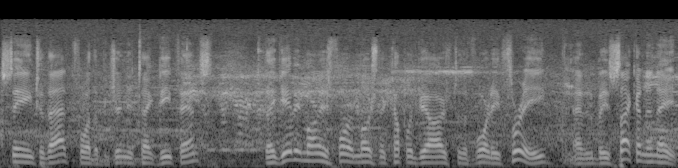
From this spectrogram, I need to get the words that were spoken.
seeing to that for the Virginia Tech defense. They gave him on his forward motion a couple of yards to the 43 and it'll be second and eight.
